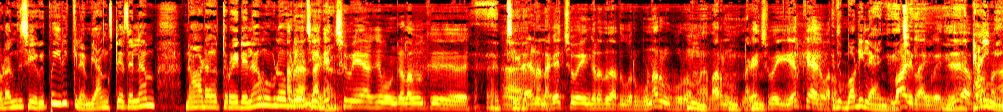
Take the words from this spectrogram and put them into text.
தொடர்ந்து செய்ய இப்போ இருக்கிறோம் யங்ஸ்டர்ஸ் எல்லாம் நாடகத்துறையில எல்லாம் இவ்வளோ நகைச்சுவையாக உங்களவுக்கு நகைச்சுவைங்கிறது அது ஒரு உணர்வு பூர்வமா வரணும். நகைச்சுவை இயற்கையாக இது வரணும். Body language body language timing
